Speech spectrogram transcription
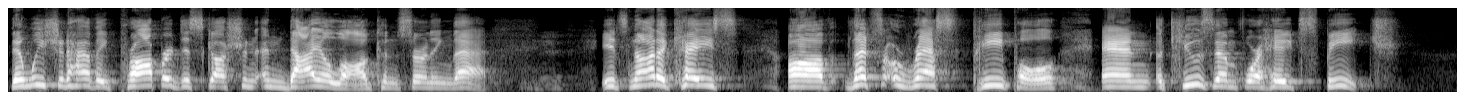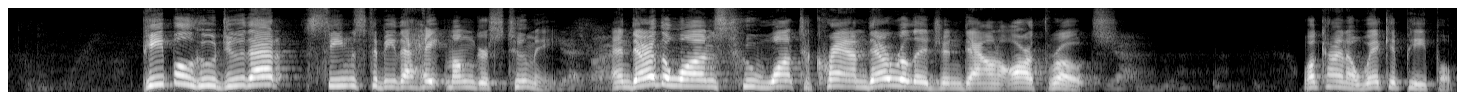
then we should have a proper discussion and dialogue concerning that. It's not a case of let's arrest people and accuse them for hate speech. People who do that seems to be the hate mongers to me. Yes, right. And they're the ones who want to cram their religion down our throats. Yeah. What kind of wicked people?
